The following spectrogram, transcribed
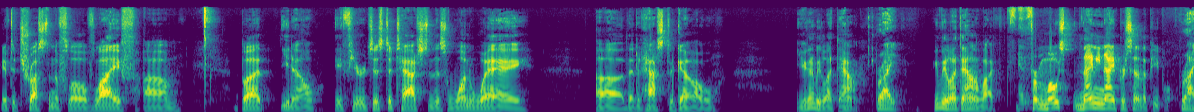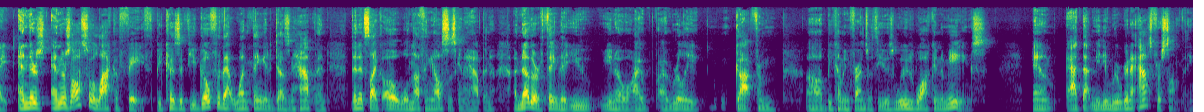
You have to trust in the flow of life. Um, but you know, if you're just attached to this one way uh, that it has to go, you're going to be let down. Right. You're going to be let down in life. For most 99% of the people. Right. And there's and there's also a lack of faith because if you go for that one thing and it doesn't happen, then it's like, oh, well, nothing else is going to happen. Another thing that you you know I I really got from uh, becoming friends with you is we would walk into meetings, and at that meeting we were going to ask for something,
